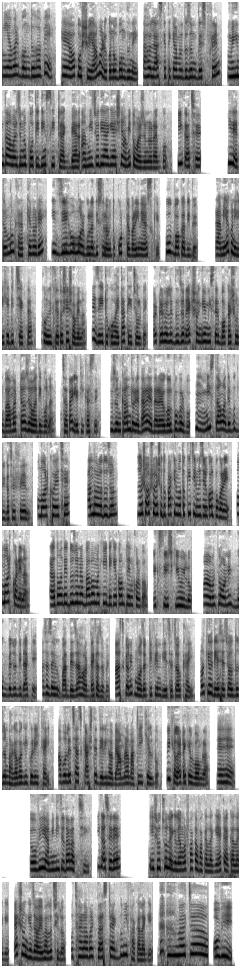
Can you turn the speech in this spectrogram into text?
তুমি আমার বন্ধু হবে? হ্যাঁ অবশ্যই আমারও কোনো বন্ধু নেই। তাহলে আজকে থেকে আমরা দুজন বেস্ট ফ্রেন্ড তুমি কিন্তু আমার জন্য প্রতিদিন সিট রাখবে আর আমি যদি আগে আসি আমি তোমার জন্য রাখব। ঠিক আছে। কি রে তোর মন খারাপ কেন রে? এই যে হোমওয়ার্কগুলো দিছিল আমি তো করতে পারি না আজকে। খুব বকা দিবে। আর আমি এখনই লিখে দিচ্ছি একটা। এখন লিখলে তো শেষ হবে না। এই যেইটুকু হয় তাতেই চলবে। দরকার হলে দুজন একসঙ্গে মিসের বকা শুনব আমারটাও জমা দিব না। আচ্ছা তাইলে ঠিক আছে। দুজন কান ধরে দাঁড়ায় দাঁড়ায় গল্প করব। হুম মিস তো আমাদের বুদ্ধির কাছে ফেল হোমওয়ার্ক হয়েছে। কান ধরো দুজন। দুজন সবসময় শুধু পাখির মতো কিচির মিচির গল্প করে। হোমওয়ার্ক করে না। আর তোমাদের দুজনের বাবা মাকেই ডেকে কমপ্লেন করব। দেখছিস কি হইল? মা আমাকে অনেক বকবে যদি ডাকে। আচ্ছা যাই হোক, বাদ দিয়ে যা হওয়ার দেখা যাবে। আজকে অনেক মজার টিফিন দিয়েছে, চল খাই। আমাকেও দিয়েছে, চল দুজন ভাগাভাগি করেই খাই। মা বলেছে, আজকে আসতে দেরি হবে, আমরা মাঠেই খেলব। ওই খেলাটা খেলব আমরা। হ্যাঁ হ্যাঁ। অভি, আমি নিচে দাঁড়াচ্ছি। ঠিক আছে রে। এসো, চলে গেলে আমার ফাঁকা ফাঁকা লাগে, একা একা লাগে। একসঙ্গে যাওয়াই ভালো ছিল। ও ছাড়া আমার ক্লাসটা একদমই ফাঁকা লাগে। বাঁচাও! অভি,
